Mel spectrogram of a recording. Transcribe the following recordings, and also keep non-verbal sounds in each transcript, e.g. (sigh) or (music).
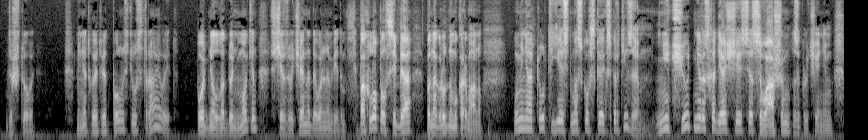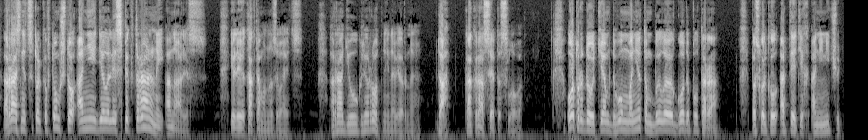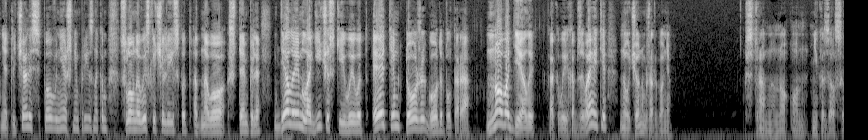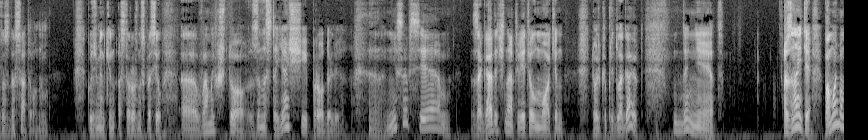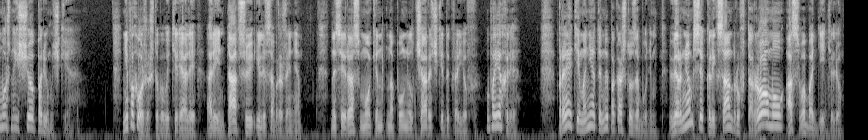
Да что вы! Меня такой ответ полностью устраивает. Поднял ладонь Мокин с чрезвычайно довольным видом. Похлопал себя по нагрудному карману. У меня тут есть московская экспертиза, ничуть не расходящаяся с вашим заключением. Разница только в том, что они делали спектральный анализ. Или как там он называется? Радиоуглеродный, наверное. Да, как раз это слово. От роду тем двум монетам было года полтора. Поскольку от этих они ничуть не отличались по внешним признакам, словно выскочили из-под одного штемпеля, делаем логический вывод, этим тоже года полтора. Новоделы, как вы их обзываете на ученом жаргоне. Странно, но он не казался раздосадованным. Кузьминкин осторожно спросил, «А «Вам их что, за настоящие продали?» «Не совсем», Загадочно ответил Мокин. Только предлагают? Да нет. Знаете, по-моему, можно еще по рюмочке. Не похоже, чтобы вы теряли ориентацию или соображение. На сей раз Мокин наполнил чарочки до краев. Ну, поехали. Про эти монеты мы пока что забудем. Вернемся к Александру Второму, освободителю.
